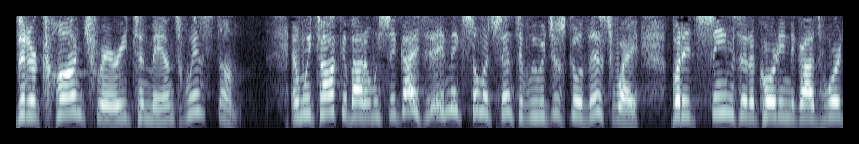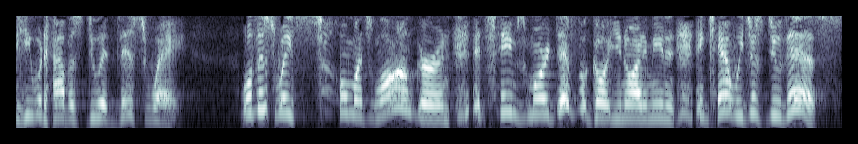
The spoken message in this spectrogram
that are contrary to man's wisdom. And we talk about it and we say, guys, it makes so much sense if we would just go this way. But it seems that according to God's word, He would have us do it this way. Well, this way's so much longer and it seems more difficult, you know what I mean? And, and can't we just do this?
